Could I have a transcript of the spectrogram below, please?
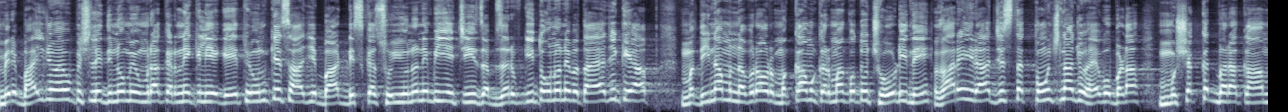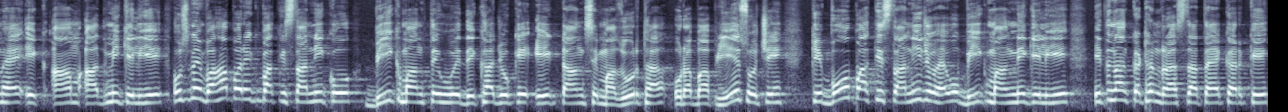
मेरे भाई जो है, वो पिछले दिनों में उम्र करने के लिए गए थे, उनके साथ ये बात डिस्कस हुई, उन्होंने भी ये चीज़ ऑब्ज़र्व की तो उन्होंने बताया जी कि आप मदीना मनवरा और मक्का मुकरमा को तो छोड़ ही दें। गार हिरा जिस तक पहुँचना जो है, वो बड़ा मुशक्क़त भरा काम है एक आम आदमी के लिए। उसने वहाँ पर एक पाकिस्तानी को बीक मांगते हुए देखा, जो कि एक टांग से माजूर था और अब आप ये सोचें कि वो पाकिस्तानी जो है वो भीख मांगने के लिए इतना कठिन रास्ता तय करके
